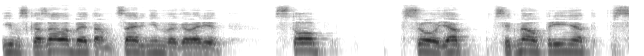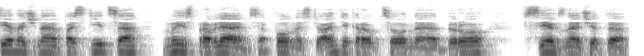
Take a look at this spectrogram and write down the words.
им сказал об этом, царь Нинве говорит, стоп, все, я сигнал принят, все начинаем поститься, мы исправляемся полностью. Антикоррупционное бюро, всех, значит, э,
